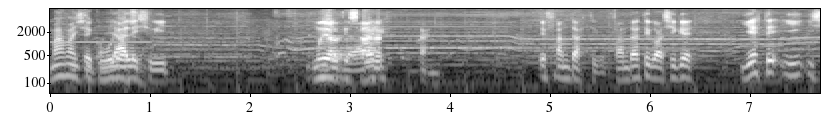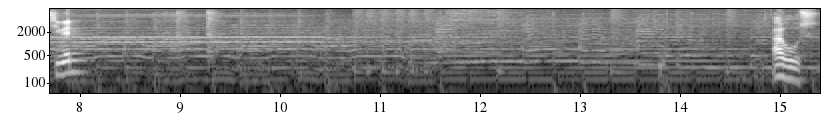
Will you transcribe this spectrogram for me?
Más meticuloso. Muy artesano. Es fantástico, fantástico. Así que, y este, y, si bien Agus.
